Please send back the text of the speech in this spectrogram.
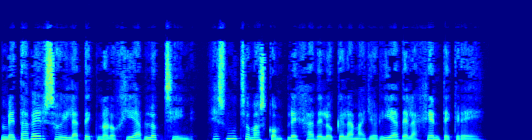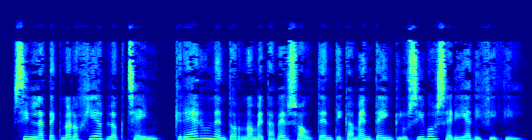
metaverso y la tecnología blockchain es mucho más compleja de lo que la mayoría de la gente cree. Sin la tecnología blockchain, crear un entorno metaverso auténticamente inclusivo sería difícil.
